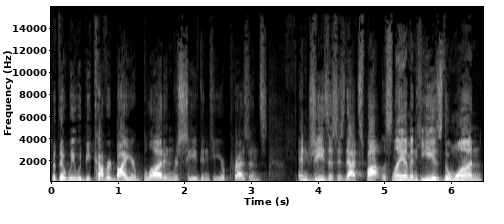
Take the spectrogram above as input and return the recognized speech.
but that we would be covered by your blood and received into your presence. And Jesus is that spotless lamb, and he is the one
